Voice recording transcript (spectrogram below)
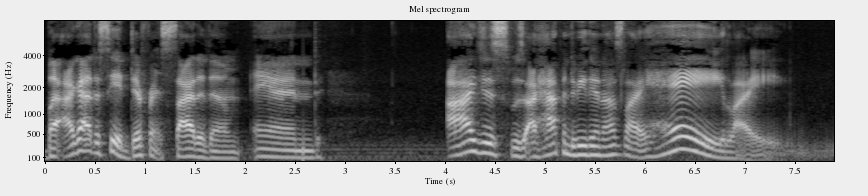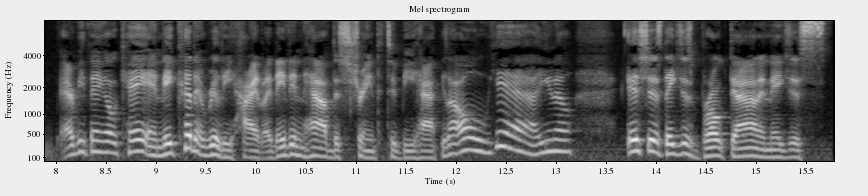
But I got to see a different side of them and I just was I happened to be there and I was like, "Hey, like everything okay?" And they couldn't really hide. Like they didn't have the strength to be happy. Like, "Oh, yeah, you know." It's just they just broke down and they just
